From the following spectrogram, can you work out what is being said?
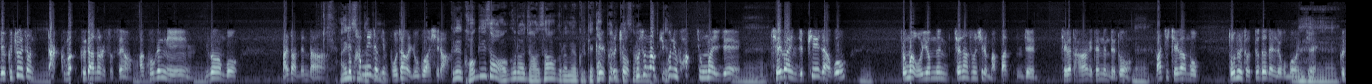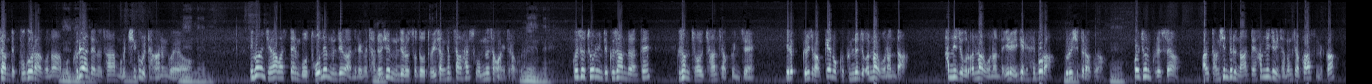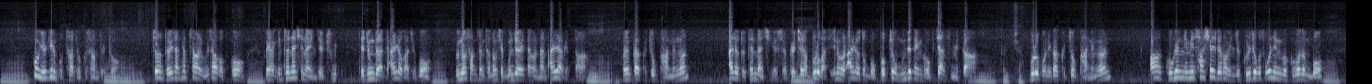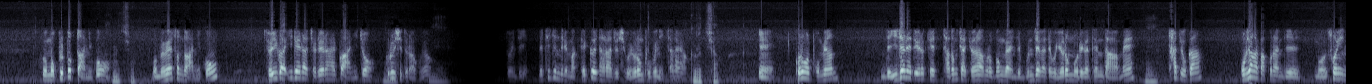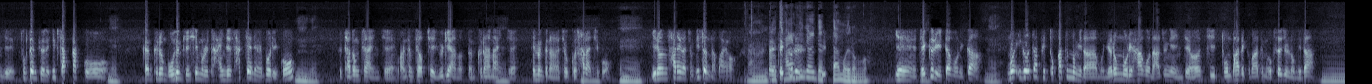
예, 그쪽에서는 음. 딱그 단어를 썼어요. 아, 고객님, 이거 뭐, 말도 안 된다. 좀 알겠습니다. 합리적인 보상을 요구하시라. 그래 거기서 어그러져서 그러면 그렇게 예, 그렇죠. 그 순간 게- 기분이 확 정말 이게, 네. 제가 이제 피해자고, 음. 정말 어이없는 재산 손실을 맛봤, 이제, 제가 당하게 됐는데도, 네. 마치 제가 뭐, 돈을 더 뜯어내려고 뭐, 네. 이제, 그 사람들 구걸하거나, 네, 뭐, 네. 그래야 되는 사람으로 취급을 당하는 거예요. 네, 네, 이건 제가 봤을 때는 뭐, 돈의 문제가 아니라, 이건 자존심의 문제로서도 더 이상 협상을 할 수가 없는 상황이더라고요. 네, 네. 그래서 저는 이제 그 사람들한테 그 사람 저 저한테 자꾸 이제 이러 그러지 말고 깨놓고 금전적 얼마를 원한다. 합리적으로 얼마를 원한다. 이런 얘기를 해보라. 그러시더라고요. 네. 그래서 저는 그랬어요. 아, 당신들은 나한테 합리적인 자동차를 팔았습니까? 음. 그 얘기를 못 하죠. 그 사람들도. 음. 저는 더 이상 협상할 의사가 없고 그냥 인터넷이나 이제 중- 대중들한테 알려가지고 르노 삼성 자동차에 문제가 있다는 걸 난 알려야겠다. 음. 그러니까 그쪽 반응은 알려도 된다는 식이었어요. 그래서 제가 물어봤어요. 이런 걸 알려도 뭐 법적으로 문제되는 거 없지 않습니까? 그렇죠. 물어보니까 그쪽 반응은 아 고객님이 사실대로 이제 글 적어서 올리는 거 그거는 뭐 그 뭐 불법도 아니고 그렇죠. 뭐 명예훼손도 아니고 저희가 이래라 저래라 할 거 아니죠 그러시더라고요. 또 이제 네티즌들이 막 댓글 달아주시고 이런 부분이 있잖아요. 그렇죠. 예 그런 걸 보면 이제 이전에도 이렇게 자동차 결함으로 뭔가 이제 문제가 되고 여론몰이가 된 다음에 차주가 보상을 받고 난 뒤에 뭐 소위 이제 속된 표현을 입싹 닦고 그러니까 그런 모든 게시물을 다 이제 삭제를 해버리고 네, 네. 그 자동차 이제 완성차 업체에 유리한 어떤 글 하나 이제 해명 글 하나 적고 사라지고 예. 이런 사례가 좀 있었나 봐요. 아, 그러니까 잘 댓글을- 해결됐다 뭐 이런 거. 예, 댓글을 읽다 보니까 네. 뭐 이거 어차피 똑같은 놈이다. 뭐 여론몰이 하고 나중에 이제 어, 지돈 받을 거 받으면 없어질 놈이다.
